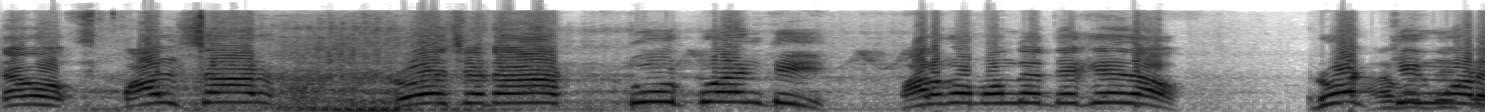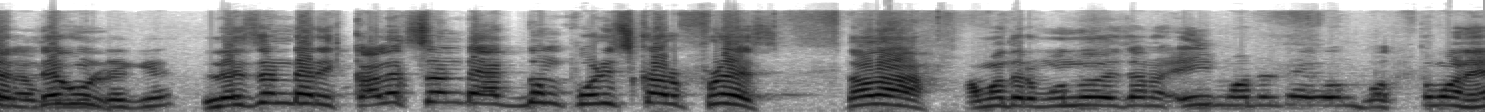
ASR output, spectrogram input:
দেখো পালসার রয়েছে এটা টু টোয়েন্টি ভালো করে বন্ধুদের দেখিয়ে দাও। রোড কিং মডেল দেখুন। লেজেন্ডারি কালেকশনটা একদম পরিষ্কার ফ্রেশ দাদা আমাদের বন্ধুদের জানো এই মডেলটা এখন বর্তমানে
